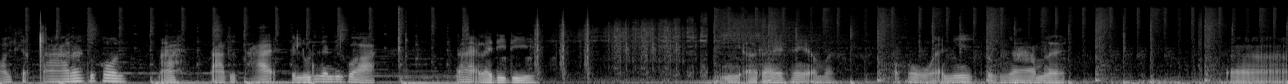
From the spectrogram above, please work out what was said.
ออีกสักตานะทุกคน มาตาสุดท้ายไปลุ้นกันดีกว่า ได้อะไรดีๆ มีอะไรให้เอามา โอ้โห อันนี้สวยงามเลย เอ่อ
